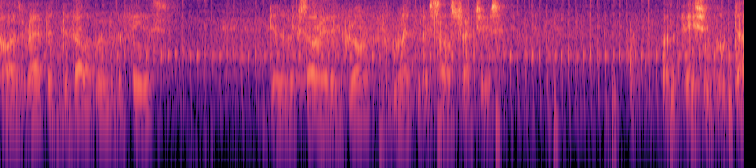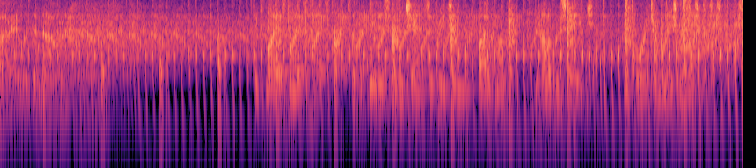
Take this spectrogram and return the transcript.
cause rapid development of the fetus due to accelerated growth of molecular cell structures, or the patient will die within hours. It's my estimate that the fetus has a chance of reaching the five-month development stage before termination of life.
